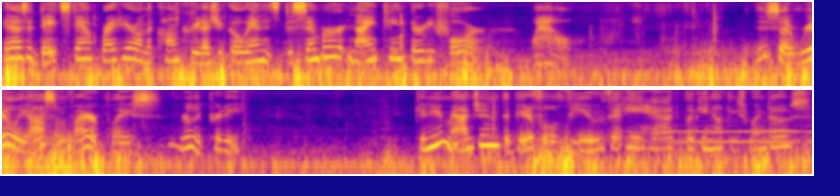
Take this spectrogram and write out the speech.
It has a date stamp right here on the concrete as you go in. It's December 1934. Wow. This is a really awesome fireplace. Really pretty. Can you imagine the beautiful view that he had looking out these windows?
